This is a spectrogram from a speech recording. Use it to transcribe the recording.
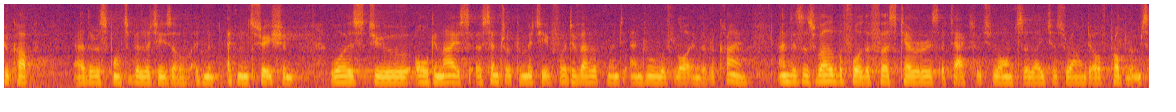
took up the responsibilities of admin- administration was to organize a central committee for development and rule of law in the Rakhine. And this is well before the first terrorist attacks, which launched the latest round of problems.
